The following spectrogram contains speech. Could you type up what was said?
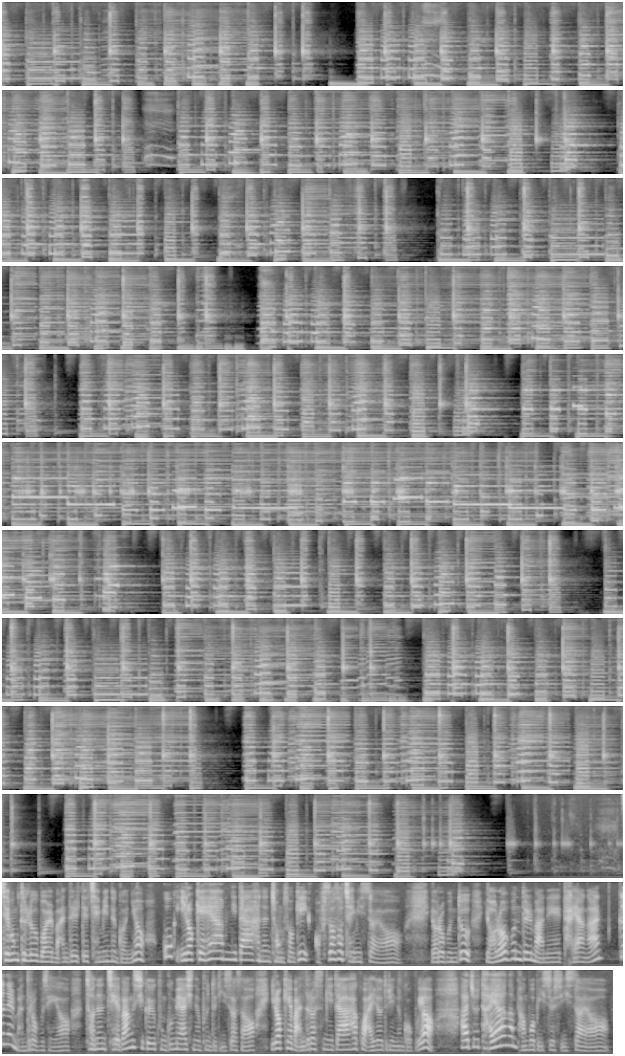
재봉틀로 뭘 만들 때 재밌는 건요. 꼭 이렇게 해야 합니다 하는 정석이 없어서 재밌어요. 여러분도 여러분들만의 다양한 끈을 만들어 보세요. 저는 제 방식을 궁금해 하시는 분들이 있어서 이렇게 만들었습니다 하고 알려드리는 거고요. 아주 다양한 방법이 있을 수 있어요.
